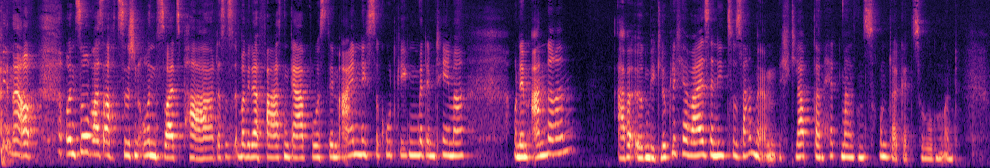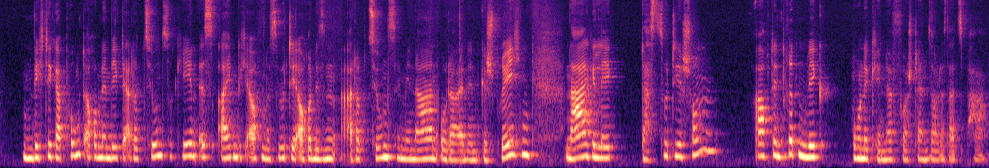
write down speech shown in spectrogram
genau. Und so war es auch zwischen uns, so als Paar, dass es immer wieder Phasen gab, wo es dem einen nicht so gut ging mit dem Thema und dem anderen, aber irgendwie glücklicherweise nie zusammen. Ich glaube, dann hätte man uns runtergezogen und ein wichtiger Punkt, auch um den Weg der Adoption zu gehen, ist eigentlich auch, und das wird dir auch in diesen Adoptionsseminaren oder in den Gesprächen nahegelegt, dass du dir schon auch den dritten Weg ohne Kinder vorstellen solltest als Paar.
